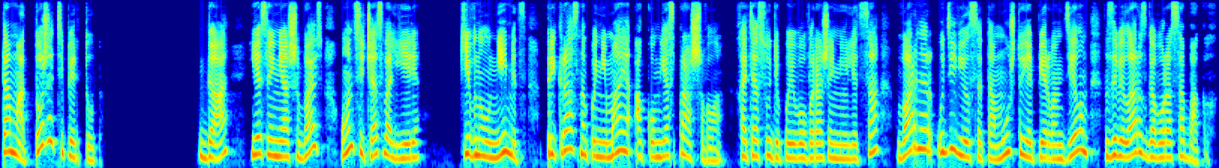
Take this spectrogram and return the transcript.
Томат тоже теперь тут? «Да, если не ошибаюсь, он сейчас в вольере», — кивнул немец, прекрасно понимая, о ком я спрашивала. Хотя, судя по его выражению лица, Варнер удивился тому, что я первым делом завела разговор о собаках.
